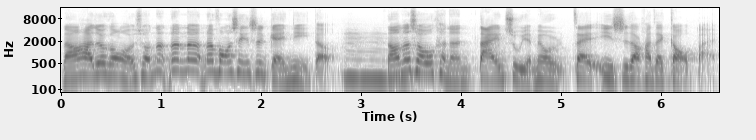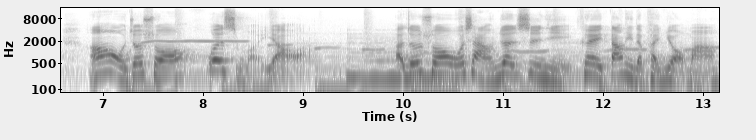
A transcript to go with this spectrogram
然后他就跟我说，那那那那封信是给你的，嗯，然后那时候我可能呆住，也没有再意识到他在告白，然后我就说为什么要啊？嗯他就说我想认识你，可以当你的朋友吗？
